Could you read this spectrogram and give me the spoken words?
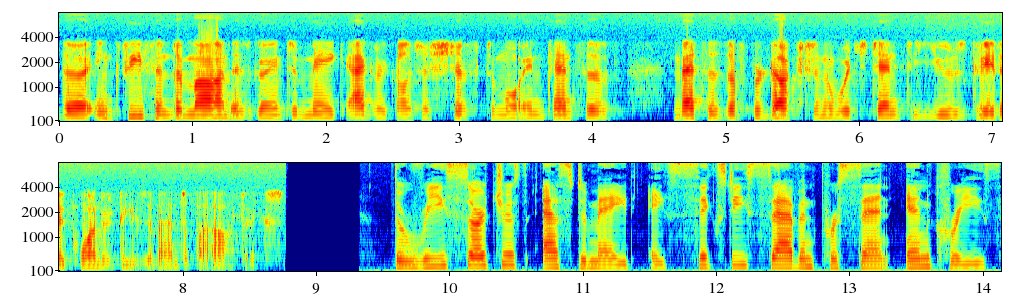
The increase in demand is going to make agriculture shift to more intensive methods of production which tend to use greater quantities of antibiotics. The researchers estimate a 67% increase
